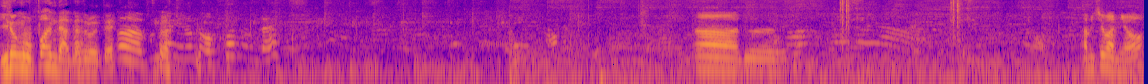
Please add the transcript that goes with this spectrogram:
이런 거 못 봤는데 아까 들어올 때? 어, 분명 이런 거 없었는데. 하나, 둘, 셋. 잠시만요.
